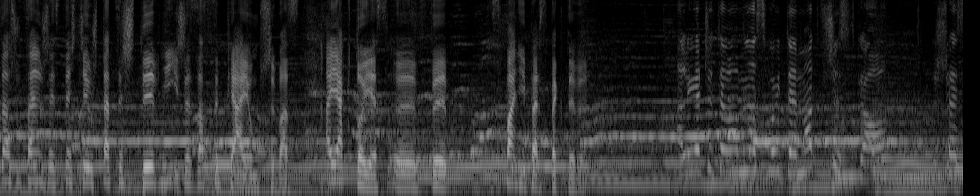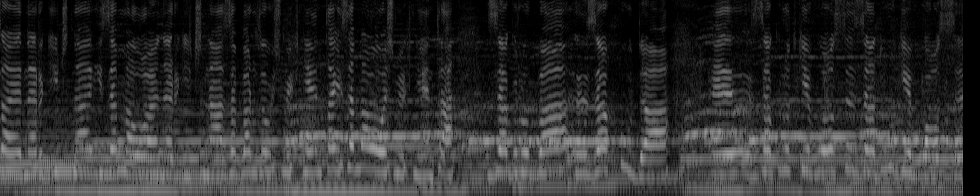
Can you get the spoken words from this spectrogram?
zarzucają, że jesteście już tacy sztywni i że zasypiają przy was. A jak to jest y, w, z pani perspektywy? Ale ja czytałam na swój temat wszystko, że za energiczna i za mało energiczna, za bardzo uśmiechnięta i za mało uśmiechnięta, za gruba, za chuda, e, za krótkie włosy, za długie włosy,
